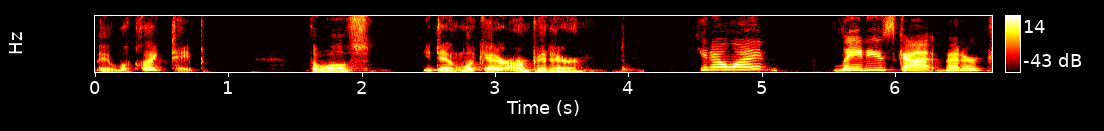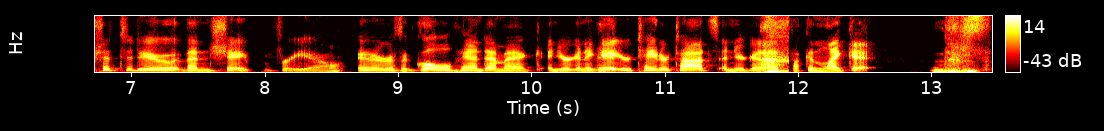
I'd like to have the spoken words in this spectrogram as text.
they look like tape the wolves you didn't look at her armpit hair You know what? Ladies got better shit to do than shave for you. There's a global pandemic and you're going to get your tater tots and you're going to fucking like it. this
